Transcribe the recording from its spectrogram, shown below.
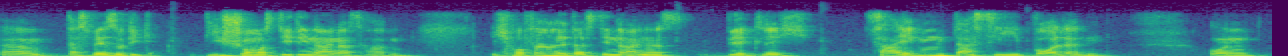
Ähm, das wäre so die, die Chance, die die Niners haben. Ich hoffe halt, dass die Niners wirklich zeigen, dass sie wollen. Und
